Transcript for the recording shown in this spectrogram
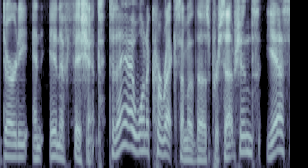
dirty, and inefficient. Today I want to correct some of those perceptions. Yes,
